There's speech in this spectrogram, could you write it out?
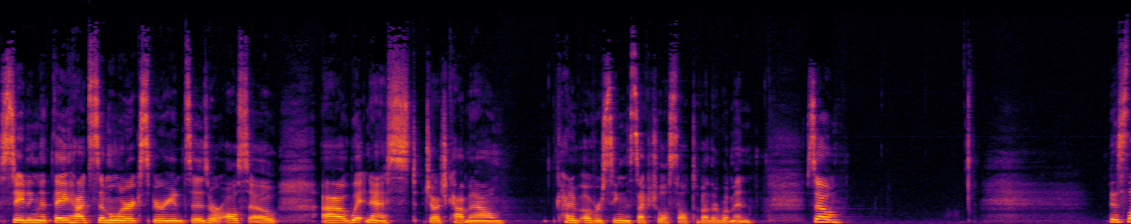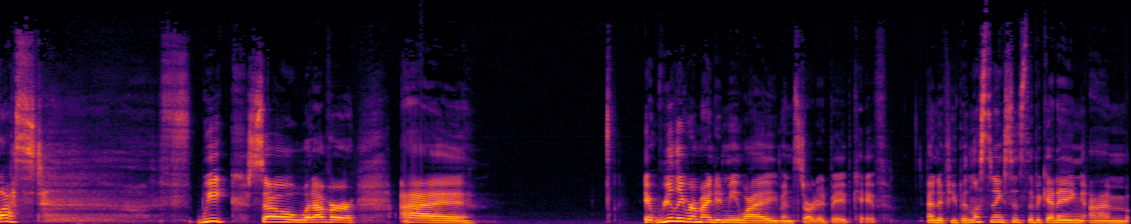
stating that they had similar experiences or also uh, witnessed Judge Kavanaugh kind of overseeing the sexual assault of other women. So, this last week, so whatever, uh, it really reminded me why I even started Babe Cave. And if you've been listening since the beginning um,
